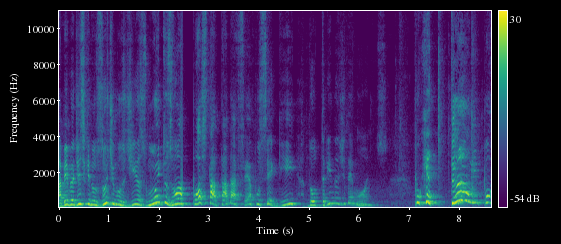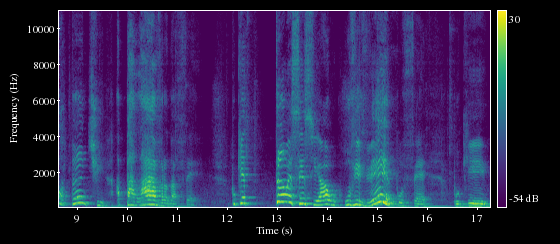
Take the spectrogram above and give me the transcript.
A Bíblia diz que nos últimos dias muitos vão apostatar da fé por seguir doutrinas de demônios. Porque é tão importante a palavra da fé. Porque é tão essencial o viver por fé. Porque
